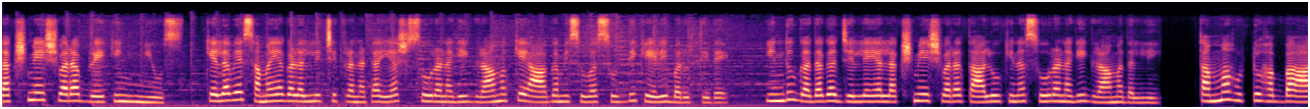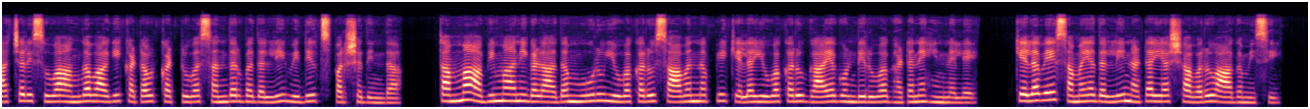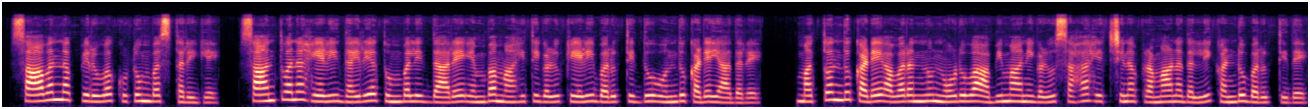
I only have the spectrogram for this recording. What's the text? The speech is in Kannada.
Lakshmeshwar breaking news. ಕೆಲವೇ ಸಮಯಗಳಲ್ಲಿ ಚಿತ್ರನಟ ಯಶ್ ಸೂರಣಗಿ ಗ್ರಾಮಕ್ಕೆ ಆಗಮಿಸುವ ಸುದ್ದಿ ಕೇಳಿ ಬರುತ್ತಿದೆ. ಇಂದು ಗದಗ ಜಿಲ್ಲೆಯ ಲಕ್ಷ್ಮೇಶ್ವರ ತಾಲೂಕಿನ ಸೂರಣಗಿ ಗ್ರಾಮದಲ್ಲಿ. ತಮ್ಮ ಹುಟ್ಟುಹಬ್ಬ ಆಚರಿಸುವ ಅಂಗವಾಗಿ ಕಟೌಟ್ ಕಟ್ಟುವ ಸಂದರ್ಭದಲ್ಲಿ ವಿದ್ಯುತ್ ಸ್ಪರ್ಶದಿಂದ ತಮ್ಮ ಅಭಿಮಾನಿಗಳಾದ ಮೂರು ಯುವಕರು ಸಾವನ್ನಪ್ಪಿ ಕೆಲ ಯುವಕರು ಗಾಯಗೊಂಡಿರುವ ಘಟನೆ ಹಿನ್ನೆಲೆ. ಕೆಲವೇ ಸಮಯದಲ್ಲಿ ನಟ ಯಶ್ ಅವರು ಆಗಮಿಸಿ ಸಾವನ್ನಪ್ಪಿರುವ ಕುಟುಂಬಸ್ಥರಿಗೆ ಸಾಂತ್ವನ ಹೇಳಿ ಧೈರ್ಯ ತುಂಬಲಿದ್ದಾರೆ ಎಂಬ ಮಾಹಿತಿಗಳು ಕೇಳಿ ಬರುತ್ತಿದ್ದು ಒಂದು ಕಡೆಯಾದರೆ, ಮತ್ತೊಂದು ಕಡೆ ಅವರನ್ನು ನೋಡುವ ಅಭಿಮಾನಿಗಳು ಸಹ ಹೆಚ್ಚಿನ ಪ್ರಮಾಣದಲ್ಲಿ ಕಂಡು ಬರುತ್ತಿದೆ.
